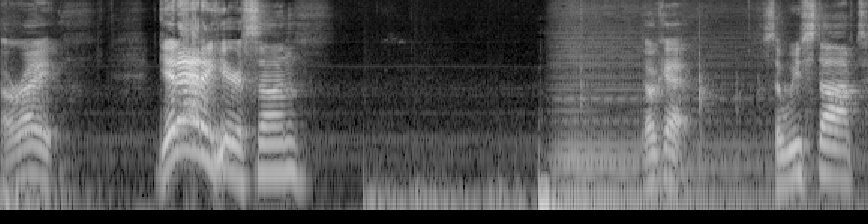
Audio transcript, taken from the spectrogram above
Alright. Get out of here, son! Okay. So we stopped.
